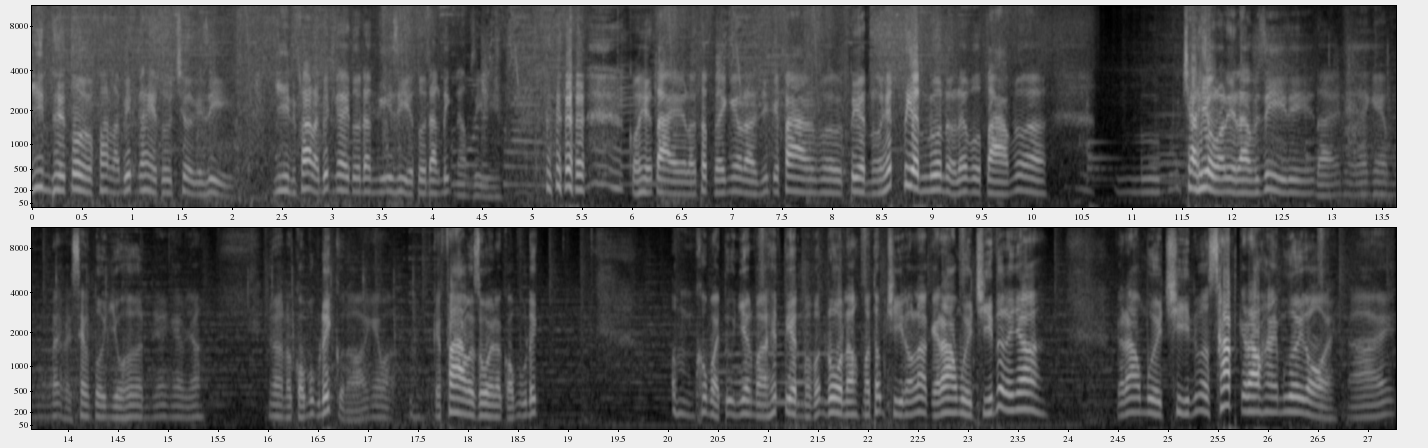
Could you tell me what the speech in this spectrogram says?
nhìn thấy tôi và fan là biết ngay tôi chơi cái gì. Nhìn phát là biết ngay tôi đang nghĩ gì tôi đang định làm gì. Còn hiện tại nói thật với anh em là những cái pha tiền nó hết tiền luôn ở level 8 nhưng mà ừ, cũng chả hiểu là để làm cái gì thì đấy thì anh em lại phải xem tôi nhiều hơn nhé anh em nhé. Nên là nó có mục đích của nó anh em ạ. Cái pha vừa rồi là có mục đích. Không phải tự nhiên mà hết tiền mà vẫn roll đâu mà thậm chí nó là cái round 19 rồi đấy nhá. Cái round 19 mà sát cái round 20 rồi. Đấy.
